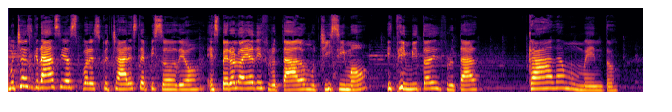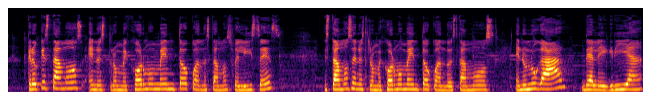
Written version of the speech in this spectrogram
Muchas gracias por escuchar este episodio. Espero lo haya disfrutado muchísimo y te invito a disfrutar cada momento. Creo que estamos en nuestro mejor momento cuando estamos felices. Estamos en nuestro mejor momento cuando estamos en un lugar de alegría,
